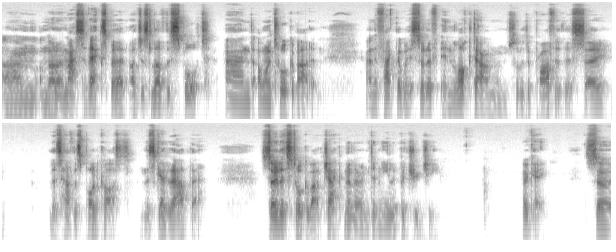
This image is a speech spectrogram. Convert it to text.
um, I'm not a massive expert. I just love the sport, and I want to talk about it. And the fact that we're sort of in lockdown, I'm sort of deprived of this. So let's have this podcast. Let's get it out there. So let's talk about Jack Miller and Danilo Petrucci. Okay, so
